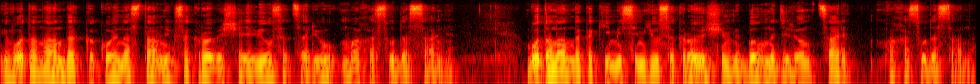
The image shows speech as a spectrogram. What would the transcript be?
И вот Ананда, какой наставник сокровища явился царю Махасудасане. Вот Ананда, какими семью сокровищами был наделен царь Махасудасана.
